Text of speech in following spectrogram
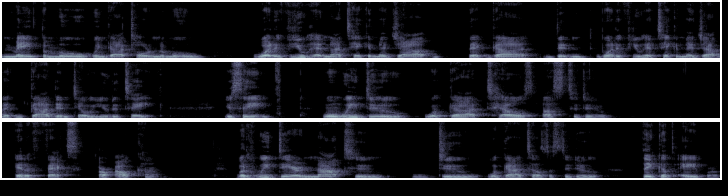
made the move when God told him to move? What if you had not taken that job that God didn't? What if you had taken that job that God didn't tell you to take? You see, when we do what God tells us to do, it affects our outcome. But if we dare not to do what God tells us to do, think of Abram.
